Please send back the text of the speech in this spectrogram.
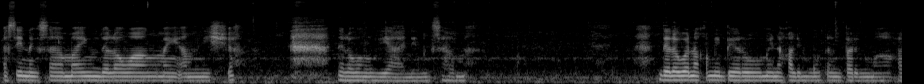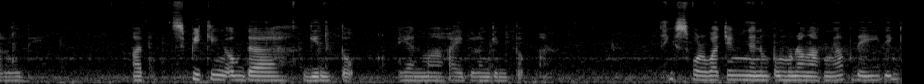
Kasi nagsama yung dalawang may amnesia. dalawang uyanin nagsama. Dalawa na kami pero may nakalimutan pa rin mga kalodi. At speaking of the ginto, ayan mga ka-idol ang ginto. Thanks for watching. Yan po muna ang aking update.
